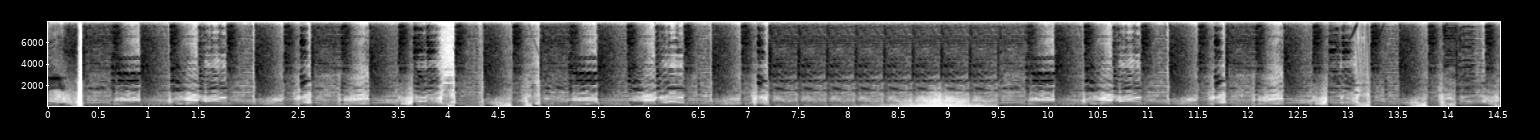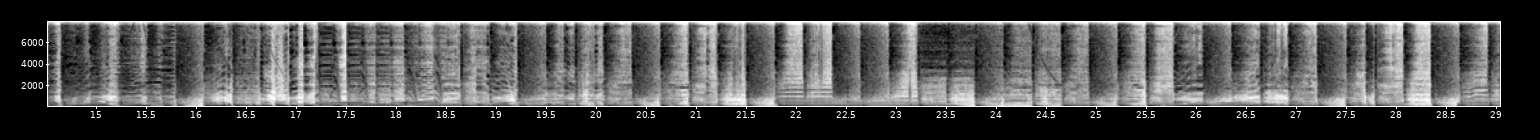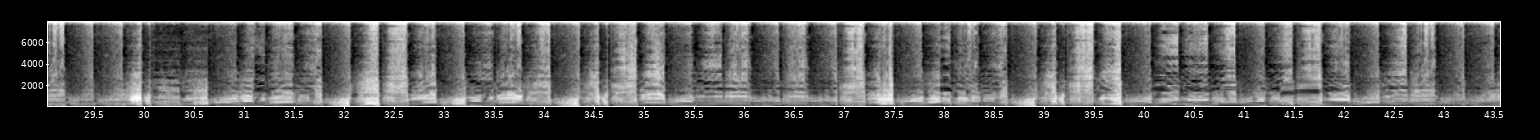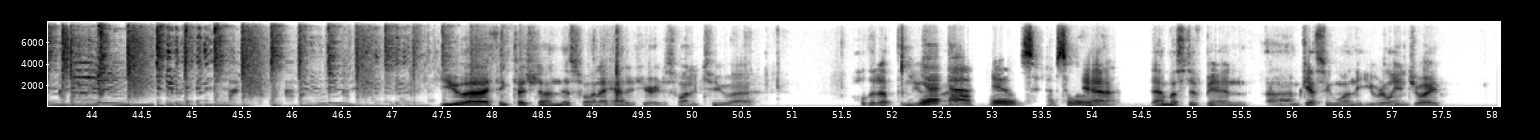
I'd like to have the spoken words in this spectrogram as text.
Blaze. You, uh, I think, touched on this one. I had it here. I just wanted to uh, hold it up. The news. Yeah, news. Absolutely. Yeah, that must have been. Uh, I'm guessing one that you really enjoyed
